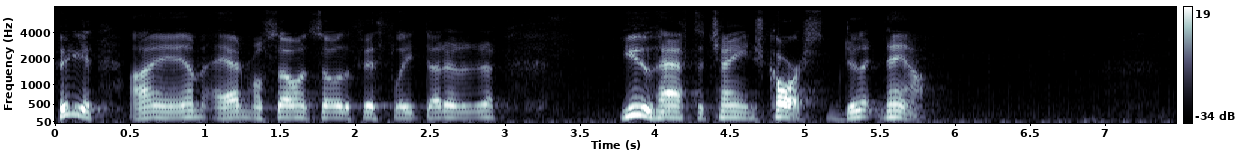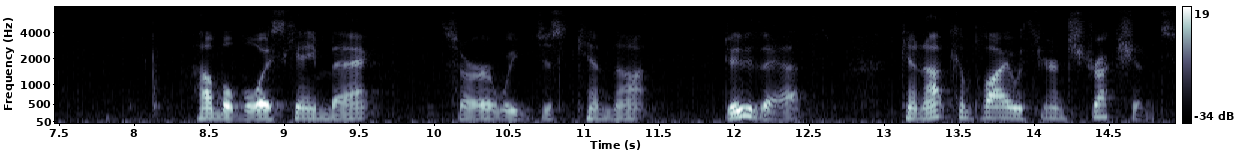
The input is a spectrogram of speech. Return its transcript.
Who do you? I am Admiral so and so of the Fifth Fleet. Da, da, da, da. You have to change course. Do it now. Humble voice came back, Sir, we just cannot do that. Cannot comply with your instructions.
